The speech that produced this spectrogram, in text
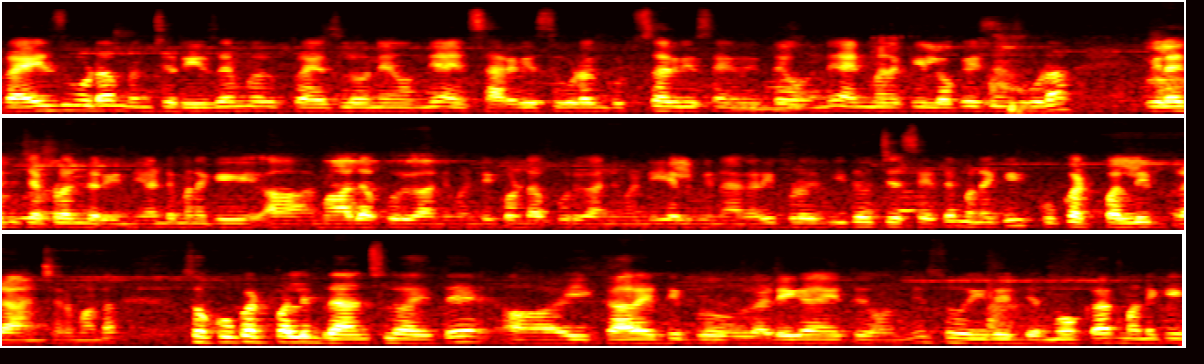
ప్రైస్ కూడా మంచి రీజనబుల్ ప్రైస్లోనే ఉంది. అండ్ సర్వీస్ కూడా గుడ్ సర్వీస్ అయితే ఉంది. అండ్ మనకి లొకేషన్స్ కూడా వీళ్ళైతే చెప్పడం జరిగింది. అంటే మనకి మాదాపూర్ కానివ్వండి కొండాపూర్ కానివ్వండి ఎల్బీ నగర్ ఇప్పుడు ఇది వచ్చేసి అయితే మనకి కుకట్పల్లి బ్రాంచ్ అనమాట సో కుకట్పల్లి బ్రాంచ్లో అయితే ఈ కార్ అయితే ఇప్పుడు రెడీగా అయితే ఉంది. సో ఇది డెమో కార్. మనకి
